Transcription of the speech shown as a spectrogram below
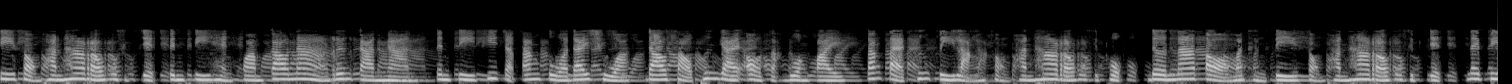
ปี 2567 เป็นปีแห่งความก้าวหน้าเรื่องการงาน เป็นปีที่จะตั้งตัวได้ชัวร์ดาวเสาร์เพิ่งย้ายออกจากดวงไปตั้งแต่ครึ่งปีหลัง 2566 เดินหน้าต่อมาถึงปี 2567 ในปี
